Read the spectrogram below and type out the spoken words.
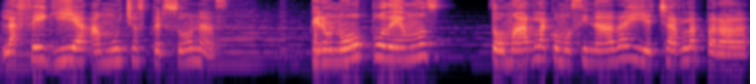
La fe guía a muchas personas, pero no podemos tomarla como si nada y echarla para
